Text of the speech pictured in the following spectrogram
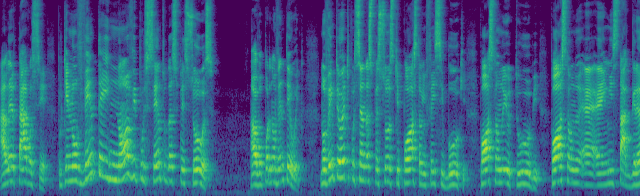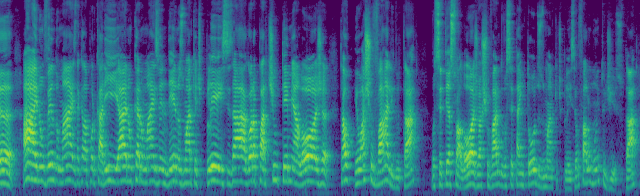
alertar você, porque 99% das pessoas, ah, eu vou pôr 98%, 98% das pessoas que postam em Facebook, postam no YouTube, postam é, é, em Instagram, ai, não vendo mais daquela porcaria, ai, não quero mais vender nos marketplaces, ah, agora partiu ter minha loja, tal. Eu acho válido, tá? Você ter a sua loja, eu acho válido você estar em todos os marketplaces, eu falo muito disso, tá?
